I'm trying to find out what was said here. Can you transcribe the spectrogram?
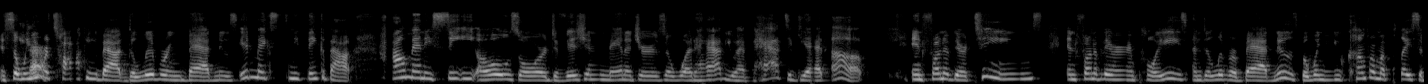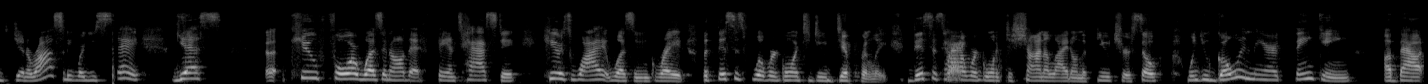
And so when sure. you were talking about delivering bad news, it makes me think about how many CEOs or division managers or what have you have had to get up in front of their teams, in front of their employees, and deliver bad news. But when you come from a place of generosity where you say, yes, uh, Q4 wasn't all that fantastic. Here's why it wasn't great, but this is what we're going to do differently. This is how right. we're going to shine a light on the future. So when you go in there thinking about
